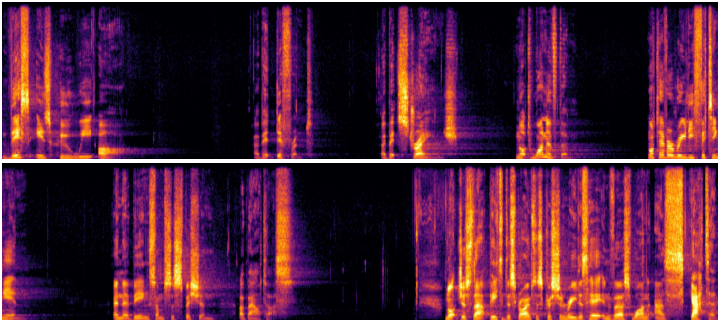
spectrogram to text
this is who we are. A bit different, a bit strange, not one of them, not ever really fitting in, and there being some suspicion about us. Not just that, Peter describes his Christian readers here in verse 1 as scattered.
